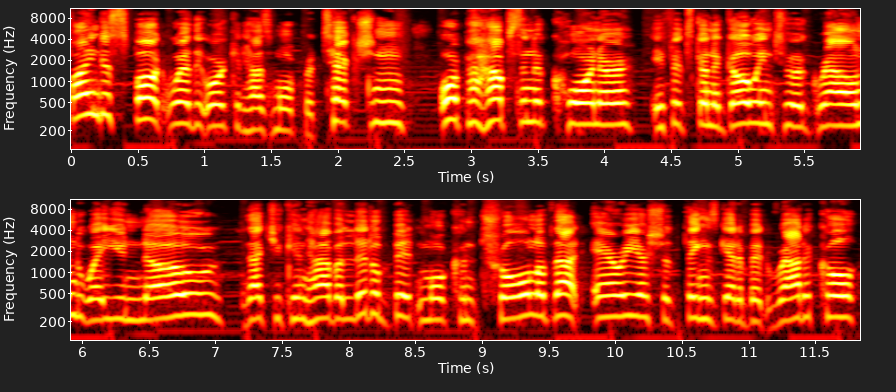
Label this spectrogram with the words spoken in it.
find a spot where the orchid has more protection, or perhaps in a corner if it's going to go into a ground where you know that you can have a little bit more control of that area should things get a bit radical,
